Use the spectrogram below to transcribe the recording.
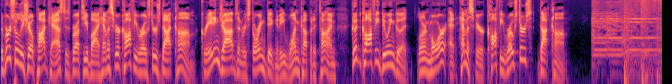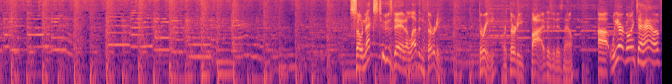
The Bruce Hooley Show podcast is brought to you by HemisphereCoffeeRoasters.com. Creating jobs and restoring dignity one cup at a time. Good coffee doing good. Learn more at HemisphereCoffeeRoasters.com. So next Tuesday at 11:30, 3 or 35 as it is now, uh, we are going to have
